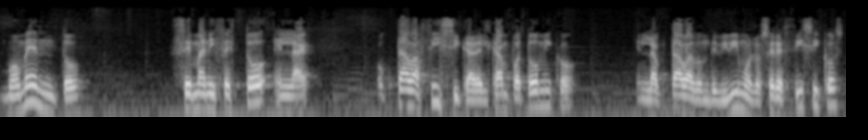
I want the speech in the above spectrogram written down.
momento se manifestó en la octava física del campo atómico, en la octava donde vivimos los seres físicos,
